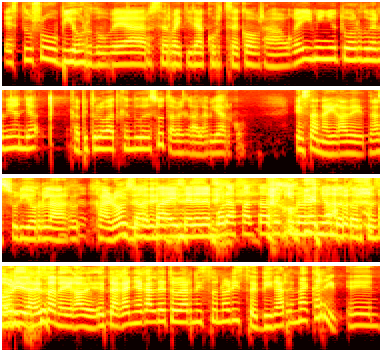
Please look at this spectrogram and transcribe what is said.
ez duzu bi ordu behar zerbait irakurtzeko. Osa, hogei minutu ordu erdian, ja, kapitulo bat kendu dezu, eta benga, biharko. Ez da nahi gabe, da zuri horrela, klaro. Izan, bai, nire denbora falta horrekin orain ondo tortzen. Hori da, ez da nahi gabe. Eta gaina galdetu behar nizun hori, ze bigarrena, karri, en,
